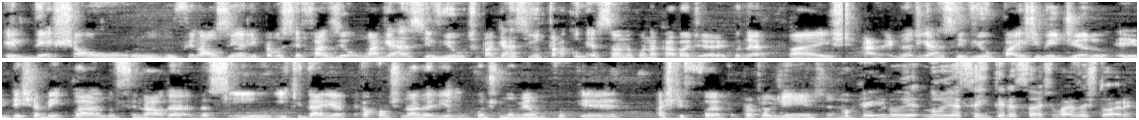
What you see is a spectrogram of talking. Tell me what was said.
ele deixa um, um finalzinho ali para você fazer uma guerra civil. Tipo, a guerra civil tava começando quando acaba Jericho, né? Mas a grande guerra civil, o país dividido, ele deixa bem claro no final da, da sim e que daria para continuar dali. Não continuou mesmo porque acho que foi a própria audiência. Né? Porque aí não ia, não ia ser interessante mais a história.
